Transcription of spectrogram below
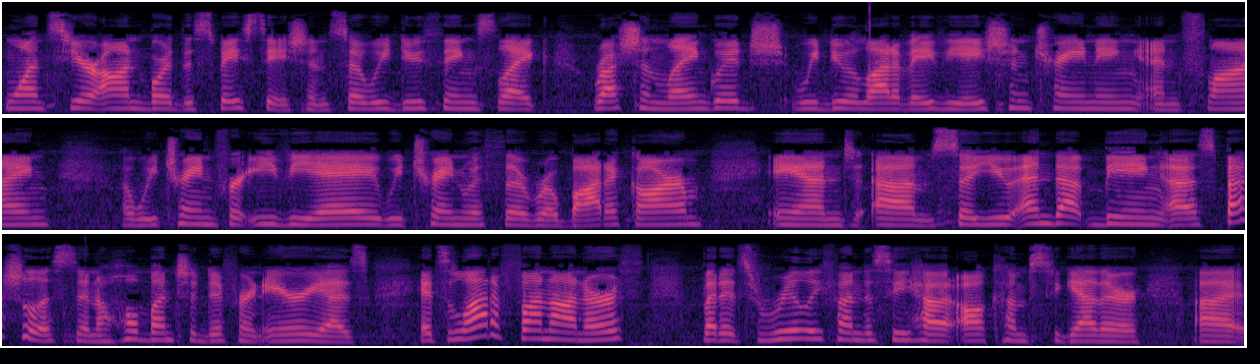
once you're on board the space station. So we do things like Russian language. We do a lot of aviation training and flying. Uh, we train for EVA. We train with the robotic arm. And um, so you end up being a specialist in a whole bunch of different areas. It's a lot of fun on Earth, but it's really fun to see how it all comes together uh,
